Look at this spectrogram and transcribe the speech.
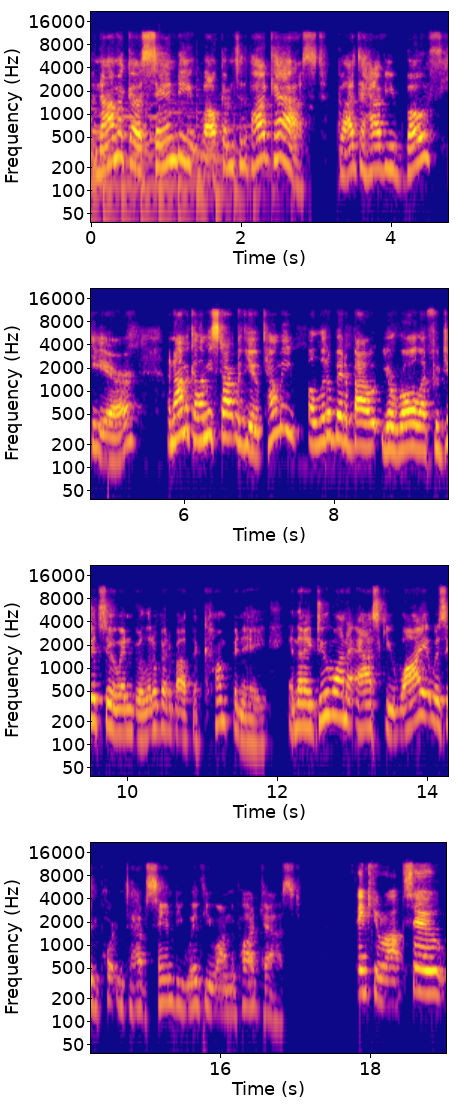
Anamika, Sandy, welcome to the podcast. Glad to have you both here. Anamika, let me start with you. Tell me a little bit about your role at Fujitsu and a little bit about the company. And then I do want to ask you why it was important to have Sandy with you on the podcast. Thank you, Rob. So,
